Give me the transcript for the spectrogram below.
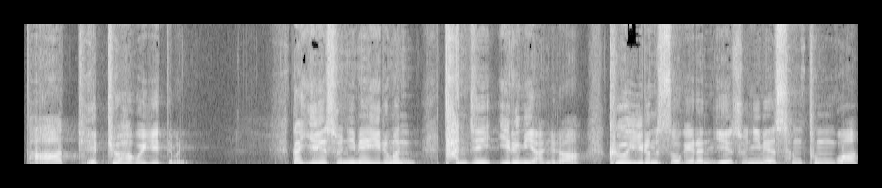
다 대표하고 있기 때문입니다. 그러니까 예수님의 이름은 단지 이름이 아니라 그 이름 속에는 예수님의 성품과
